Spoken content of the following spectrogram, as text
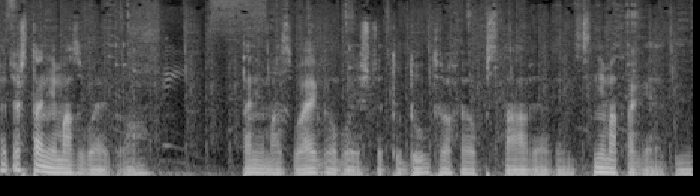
Chociaż ta nie ma złego. Nie ma złego, bo jeszcze tu dół trochę obstawia, więc nie ma tragedii.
